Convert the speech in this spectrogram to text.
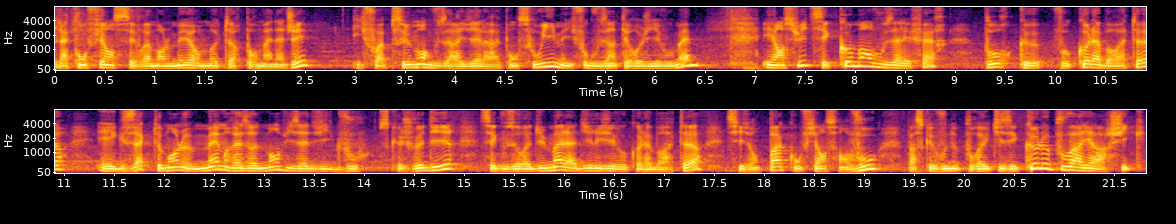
la confiance c'est vraiment le meilleur moteur pour manager? Il faut absolument que vous arriviez à la réponse oui, mais il faut que vous interrogiez vous-même. Et ensuite, c'est comment vous allez faire pour que vos collaborateurs aient exactement le même raisonnement vis-à-vis de vous. Ce que je veux dire, c'est que vous aurez du mal à diriger vos collaborateurs s'ils n'ont pas confiance en vous, parce que vous ne pourrez utiliser que le pouvoir hiérarchique.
